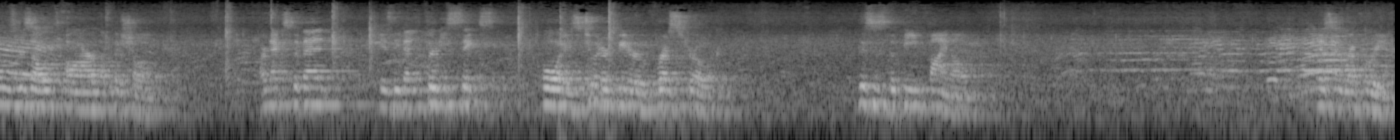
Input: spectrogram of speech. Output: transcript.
Those results are official. Our next event is event 36, boys 200 meter breaststroke. This is the B final. Mr. Referee.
